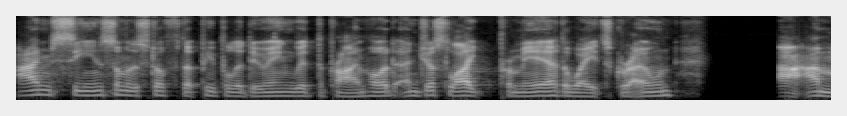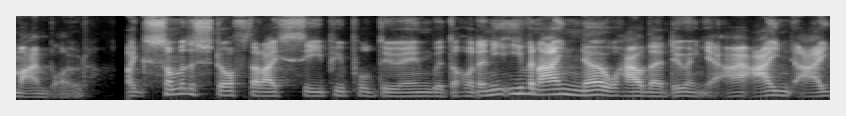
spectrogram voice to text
I'm seeing some of the stuff that people are doing with the Prime HUD, and just like Premier, the way it's grown, I, I'm mind blown. Like some of the stuff that I see people doing with the HUD, and even I know how they're doing it. I, I, I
